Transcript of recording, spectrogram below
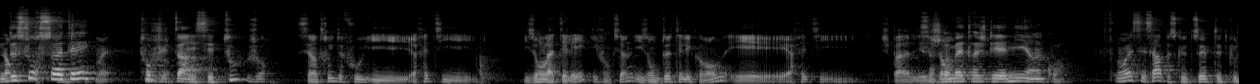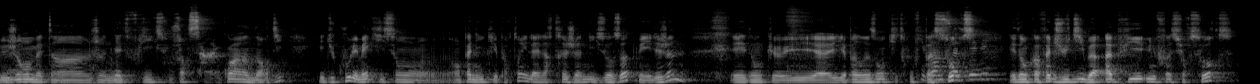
Non. De source sur la télé? Ouais. Oh putain. Et c'est toujours. C'est un truc de fou. Ils- en fait, ils, ils ont la télé qui fonctionne, ils ont deux télécommandes et en fait, ils, je sais pas, les Ça gens. peut mettre HDMI, hein, quoi. Ouais, c'est ça, parce que tu sais, peut-être que les gens mettent un jeu Netflix ou genre c'est un coin, un ordi, et du coup, les mecs, ils sont euh, en panique. Et pourtant, il a l'air très jeune, ils osotent, mais il est jeune. Et donc, euh, il n'y a, pas de raison qu'il trouve Qui pas source. Et donc, en fait, je lui dis, bah, appuyez une fois sur source.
